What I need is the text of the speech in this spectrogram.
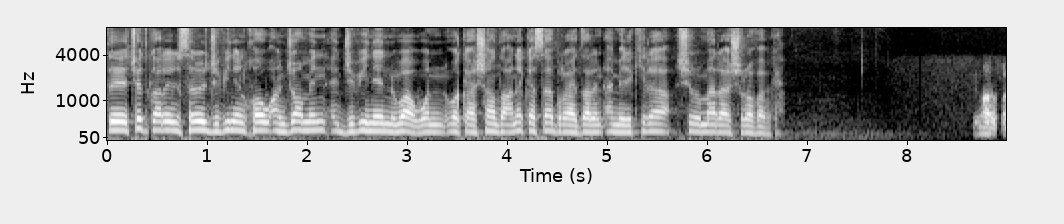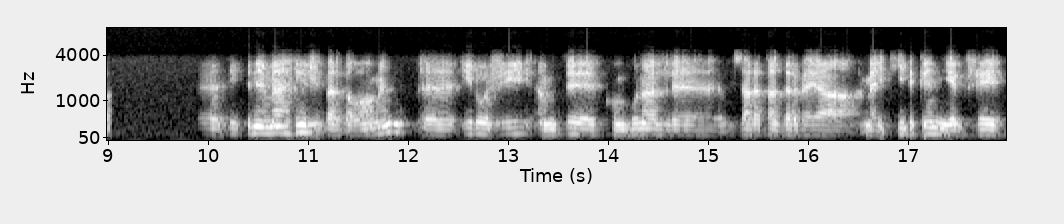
تی چید کاری سر جوین خو و انجام جوین و ون وکاشان دانه کسا برای دارن امریکی را شروع مرا شروع بکه دیتن ما هیچ بردوامن ایروژی امد کنبونا وزارت درویا امریکی دکن یک جه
